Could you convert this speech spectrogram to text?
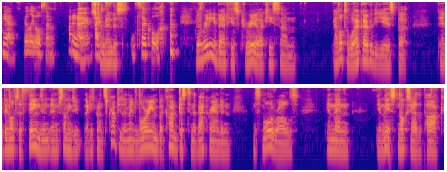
yeah, really awesome. I don't know. That's I tremendous. Just, it's so cool. been reading about his career. Like he's um had lots of work over the years, but and been lots of things, and, and some things we- like he's been on Scrubs, he's on Mandalorian, but kind of just in the background and in smaller roles. And then in this, knocks out of the park.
